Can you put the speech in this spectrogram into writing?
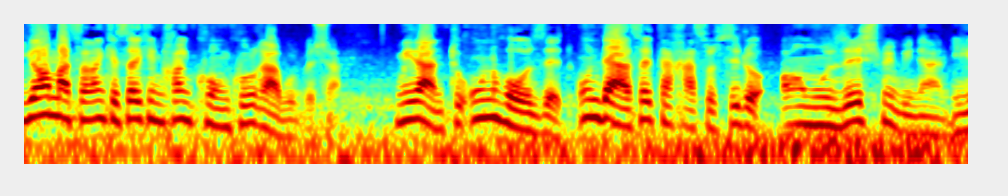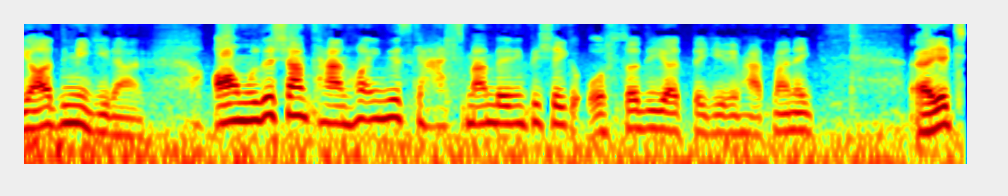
یا مثلا کسایی که می‌خوان کنکور قبول بشن. میرن تو اون حوزه اون درس های تخصصی رو آموزش می‌بینن یاد می‌گیرن. آموزش هم تنها این نیست که حتما بریم پیش یک استادی یاد بگیریم حتما یک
